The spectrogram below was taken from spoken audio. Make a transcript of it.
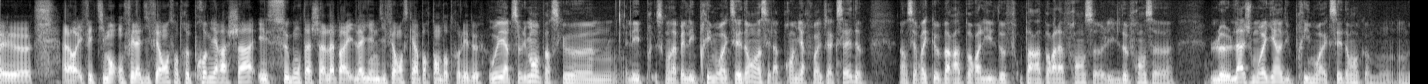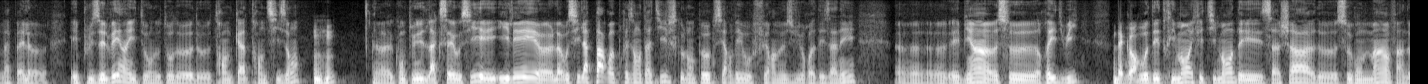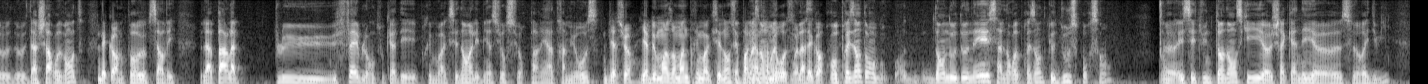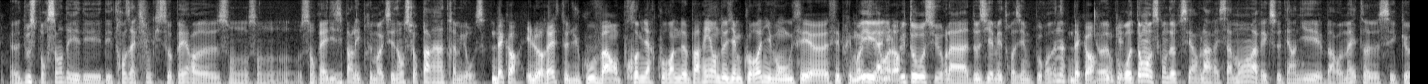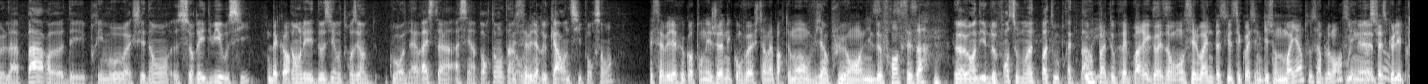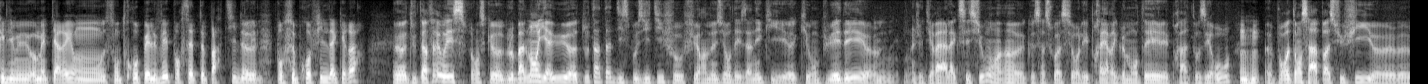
alors effectivement, on fait la différence entre premier achat et second achat. Là, là, il y a une différence qui est importante entre les deux. Oui, absolument, parce que les, ce qu'on appelle les primo-accédants, hein, c'est la première fois que j'accède. C'est vrai que par rapport à l'île de, par rapport à la France, l'île de France l'âge moyen du primo-accédant, comme on, l'appelle, euh, est plus élevé. Hein. il tourne autour de, 34-36 ans. Euh, compte tenu de l'accès aussi. Et il est euh, là aussi la part représentative, ce que l'on peut observer au fur et à mesure des années, eh bien, se réduit D'accord. Au, au détriment, effectivement, des achats de seconde main, enfin de- de- d'achat-revente, D'accord. on peut observer. La part la plus faible, en tout cas des primo-accédants, elle est bien sûr sur Paris Intramuros. Bien sûr. Il y a de moins en moins de primo-accédants sur Paris moins, Intramuros. Voilà, D'accord. représente en dans nos données, ça ne représente que 12%. Euh, et c'est une tendance qui, euh, chaque année, euh, se réduit. Euh, 12% des, des- des transactions qui s'opèrent sont, sont, sont réalisées par les primo-accédants sur Paris Intramuros. D'accord. Et le reste, du coup, va en première couronne de Paris. En deuxième couronne, ils vont où ces, ces Oui, primo-accédants est alors? plutôt sur la deuxième et troisième couronne. D'accord. Euh. Pour autant, ce qu'on observe là récemment avec ce dernier baromètre, c'est que la part des primo-accédants se réduit aussi D'accord. dans les deuxième ou troisième couronnes. Elle reste assez importante, hein, ça veut dire- de 46%. Et ça veut dire que quand on est jeune et qu'on veut acheter un appartement, on vient plus en Ile-de-France, c'est ça? Euh, en Ile-de-France, au moins pas tout près de Paris. Ou pas tout près de Euh, Paris. voilà, quoi. On, on s'éloigne parce que c'est quoi C'est une question de moyens, tout simplement? Oui, une- Parce que les prix au mètre carré ont- sont trop élevés pour cette partie de, pour ce profil d'acquéreur? Euh, tout à fait, oui. Je pense que globalement, il y a eu euh, tout un tas de dispositifs au fur et à mesure des années qui, euh, qui ont pu aider, je dirais, à l'accession, hein, que ce soit sur les prêts réglementés, les prêts à taux zéro. Mhm. Pour autant, ça n'a pas suffi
